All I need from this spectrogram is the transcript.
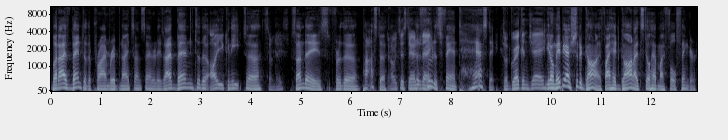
But I've been to the prime rib nights on Saturdays. I've been to the all you can eat uh, Sundays. Sundays for the pasta. I was just there The today. The food is fantastic. so Greg and Jay. You know, maybe I should have gone. If I had gone, I'd still have my full finger.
